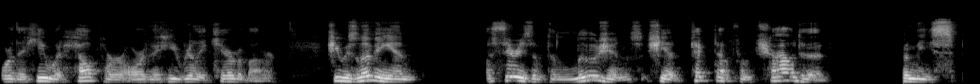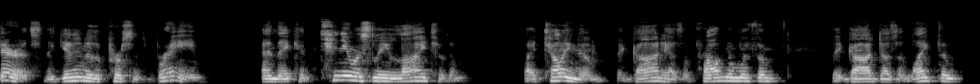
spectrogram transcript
or that He would help her or that He really cared about her. She was living in a series of delusions she had picked up from childhood from these spirits that get into the person's brain and they continuously lie to them by telling them that God has a problem with them, that God doesn't like them,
